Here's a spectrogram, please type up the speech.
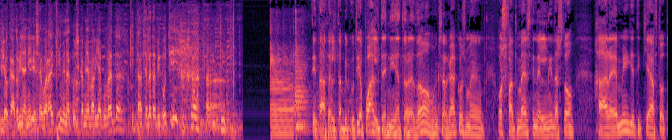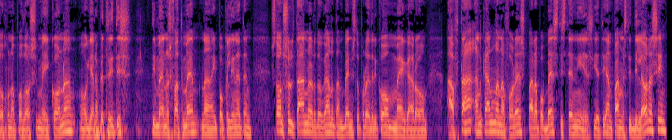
Πιο κάτω, μην ανοίγεις αγοράκι, μην ακούσεις καμιά βαριά κουβέντα. Τι τα θέλετε, πικουτί. Τι τα θέλει τα μπικουτί. Από άλλη ταινία τώρα εδώ, ο Εξαργάκο με ω Φατμέ στην Ελληνίδα στο Χαρέμι, γιατί και αυτό το έχουν αποδώσει με εικόνα. Ο Γεραπετρίτης, ντυμένος Φατμέ, να υποκλίνεται στον Σουλτάνο Ερντογάν όταν μπαίνει στο προεδρικό μέγαρο. Αυτά αν κάνουμε αναφορές, παραπομπέ στις ταινίες. Γιατί αν πάμε στην τηλεόραση,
